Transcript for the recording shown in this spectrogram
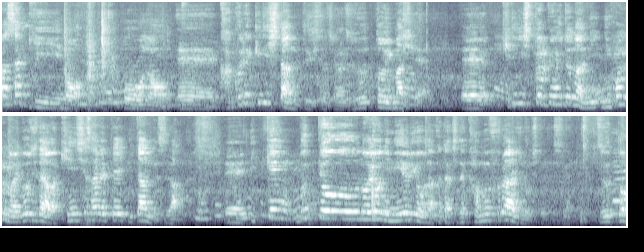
長崎の方の、えー、隠れキリシタンという人たちがずっといまして、えー、キリスト教というのは日本の江戸時代は禁止されていたんですが、えー、一見仏教のように見えるような形でカムフラージュをしてですねずっと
